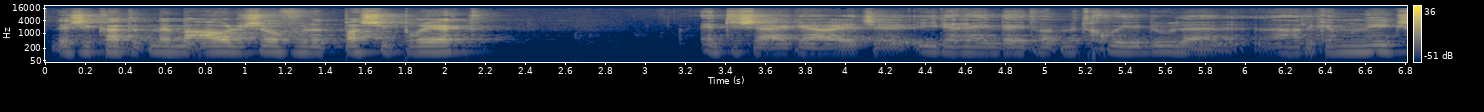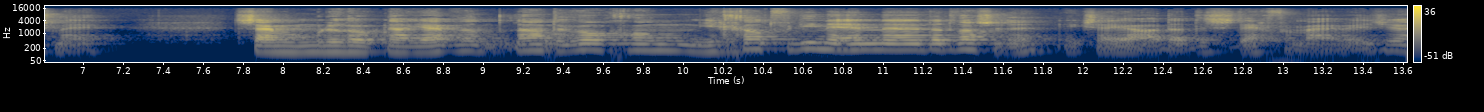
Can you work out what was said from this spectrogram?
Dus ik had het met mijn ouders over dat passieproject. En toen zei ik, ja, weet je, iedereen deed wat met goede doelen en daar had ik helemaal niks mee. Toen zei mijn moeder ook, nou, jij wilt later wel gewoon je geld verdienen en eh, dat was het, hè. Ik zei, ja, dat is het echt voor mij, weet je.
